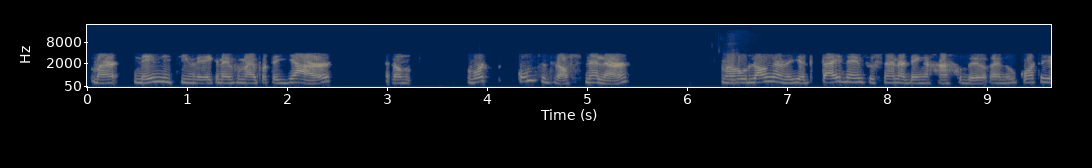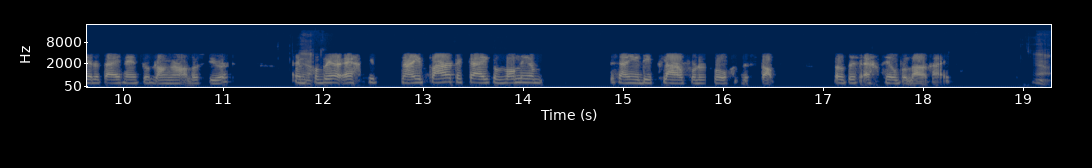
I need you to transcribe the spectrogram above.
Maar neem die tien weken, neem van mij wordt een jaar. En dan wordt, komt het wel sneller. Maar hoe langer je de tijd neemt, hoe sneller dingen gaan gebeuren. En hoe korter je de tijd neemt, hoe langer alles duurt. En probeer echt naar je paard te kijken. Wanneer zijn jullie klaar voor de volgende stap? Dat is echt heel belangrijk. Ja.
